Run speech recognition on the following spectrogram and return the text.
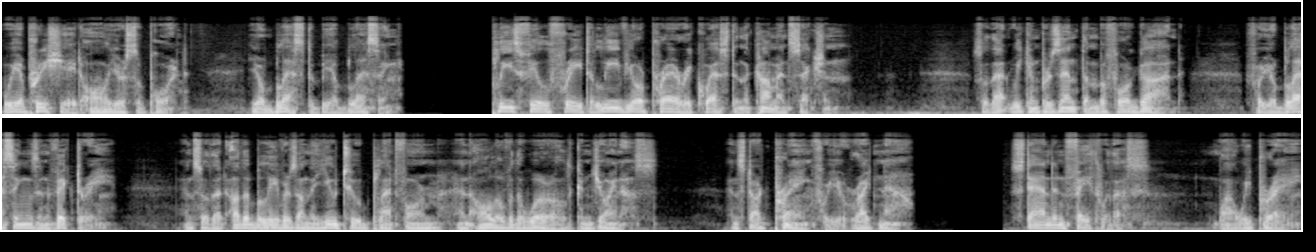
We appreciate all your support. You're blessed to be a blessing. Please feel free to leave your prayer request in the comments section so that we can present them before God for your blessings and victory, and so that other believers on the YouTube platform and all over the world can join us and start praying for you right now. Stand in faith with us while we pray.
